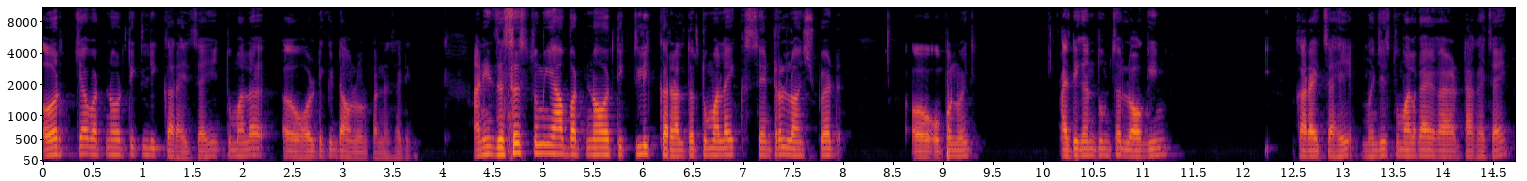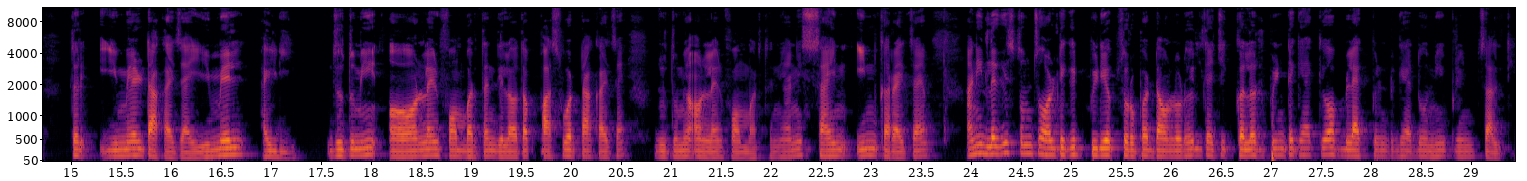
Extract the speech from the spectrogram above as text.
अर्थच्या बटनावरती क्लिक करायचं आहे तुम्हाला हॉल तिकीट डाउनलोड करण्यासाठी. आणि जसंच तुम्ही या बटनावरती क्लिक कराल तर तुम्हाला एक सेंट्रल लॉन्चपॅड ओपन होईल. या ठिकाणी तुमचं लॉग इन करायचं आहे. म्हणजेच तुम्हाला काय टाकायचं आहे? तर ईमेल टाकायचा आहे. ईमेल आय डी जो तुम्ही ऑनलाईन फॉर्म भरताना दिला होता पासवर्ड टाकायचा आहे जो तुम्ही ऑनलाईन फॉर्म भरताना आणि साईन इन करायचा आहे आणि लगेच तुमचं hall ticket P D F स्वरूपात डाउनलोड होईल त्याची कलर प्रिंट घ्या किंवा ब्लॅक प्रिंट घ्या दोन्ही प्रिंट चालतील.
